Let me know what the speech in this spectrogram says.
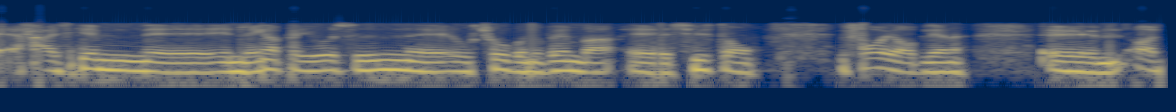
ja, faktisk gennem øh, en længere periode siden øh, oktober-november øh, sidste år, for i bliver øh, og,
